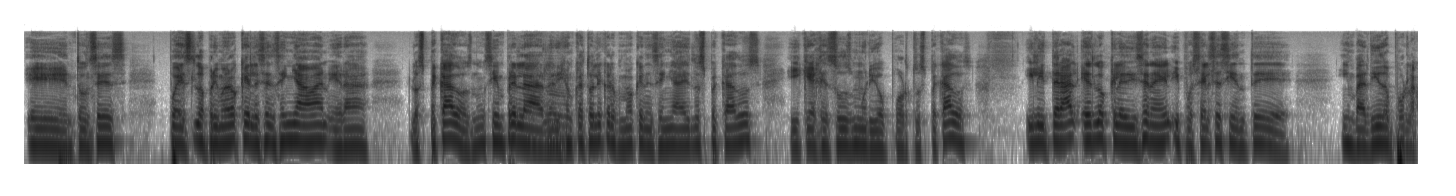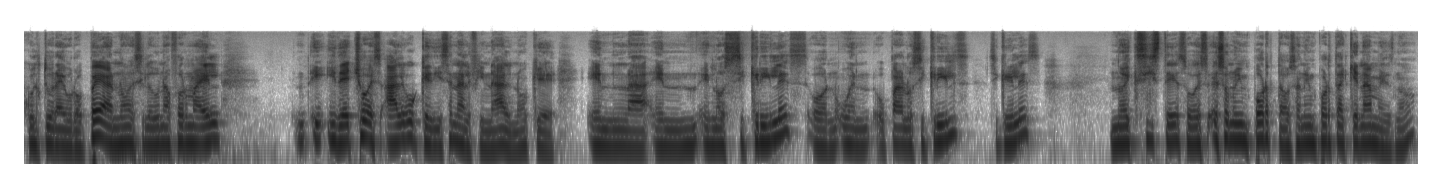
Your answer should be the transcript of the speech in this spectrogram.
Eh, entonces, pues lo primero que les enseñaban era los pecados, ¿no? Siempre la religión católica lo primero que le enseña es los pecados y que Jesús murió por tus pecados. Y literal es lo que le dicen a él y pues él se siente invadido por la cultura europea, ¿no? Decirlo de una forma, él... Y, y de hecho es algo que dicen al final, ¿no? Que en, la, en, en los cicriles o, en- o en- o para los cicriles, cicriles no existe eso, eso, eso no importa, o sea, no importa a quién ames, ¿no?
